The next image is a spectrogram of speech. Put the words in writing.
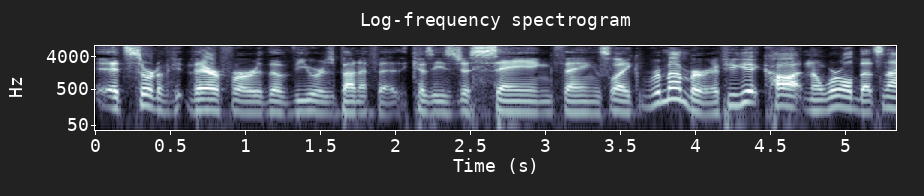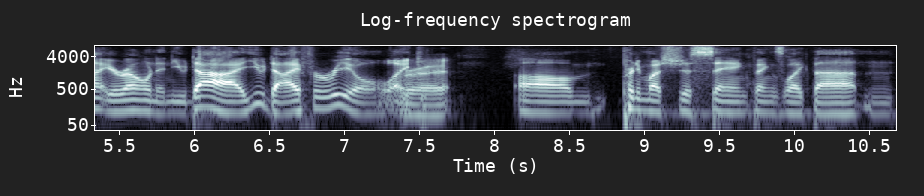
it's sort of there for the viewer's benefit because he's just saying things like, "Remember, if you get caught in a world that's not your own and you die, you die for real." Like, right. um, pretty much just saying things like that. And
